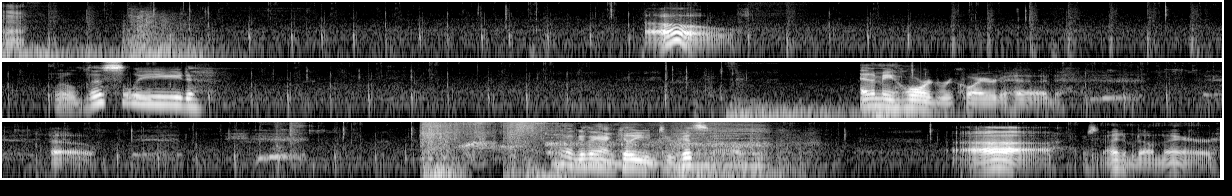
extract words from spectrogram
Huh. Oh. Will this lead... Enemy horde required ahead. Uh oh. Oh, good thing I can kill you in two hits now. Ah, there's an item down there.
